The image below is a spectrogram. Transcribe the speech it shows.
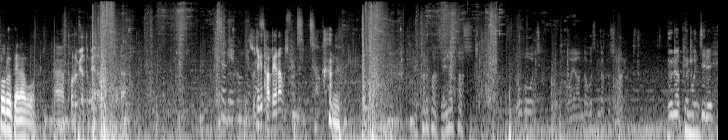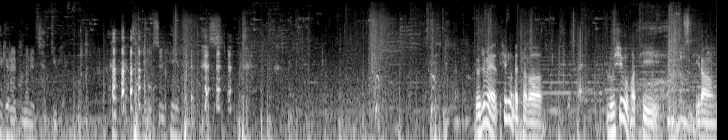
토르 밴하고 아 토르비온도 빼라고 싶다. 적의 공격. 솔직히 다 빼라고 싶어. 30초. 음. 카르파 제냐타스 오버워치 와야 한다고 생각하시나요? 눈앞의 문제를 해결할 방안을 찾기 위해 각자 자기 몫을 해야 한다고 했어. 요즘에 힐러 메타가 루시우 바티랑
